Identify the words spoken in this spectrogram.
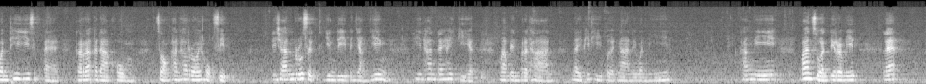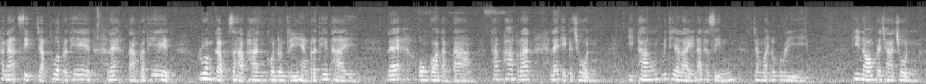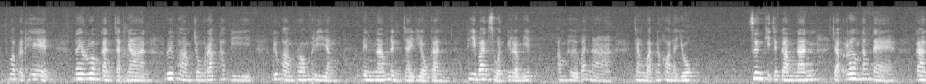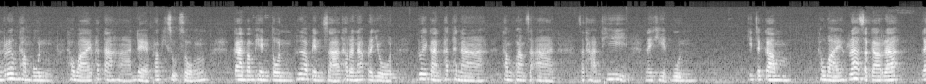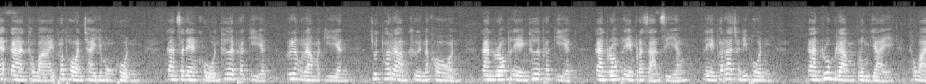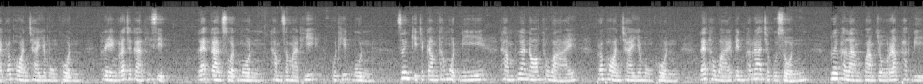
วันที่ 28 กรกฎาคม 2560 ดิฉันรู้สึกยินดีเป็นอย่างยิ่ง ที่ท่านได้ให้เกียรติมาเป็นประธานในพิธีเปิดงานในวันนี้ครั้งนี้บ้านสวนปิรามิด และคณะสิทธิ์จากทั่วประเทศและต่างประเทศ ร่วมกับสหพันธ์คนดนตรีแห่งประเทศไทย และองค์กรต่างๆ ทั้งภาครัฐและเอกชน อีกทั้งวิทยาลัยนาฏศิลป์ จังหวัดลบบุรี พี่น้องประชาชนทั่วประเทศ ได้ร่วมกันจัดงานด้วยความจงรักภักดี ด้วยความพร้อมเพรียง เป็นน้ำหนึ่งใจเดียวกัน ที่บ้านสวนปิรามิดอำเภอบ้านนา จังหวัดนครนายก ซึ่งกิจกรรมนั้นจะเริ่มตั้งแต่ การเริ่มทำบุญ ถวายพระตาหารแด่พระภิกษุสงฆ์การบำเพ็ญตนเพื่อเป็นสาธารณประโยชน์ ด้วยการพัฒนาทำความสะอาด สถานที่ในเขตบุญ กิจกรรม ถวายราชกการะ และการถวายพระพรชัยมงคล การแสดงโขนเทิดพระเกียรติ เรื่องรามเกียรติ์ชุดพระรามคืนนคร การร้องเพลงเทิดพระเกียรติ การร้องเพลงประสานเสียง เพลงพระราชนิพนธ์ การร่วมรำกลุ่มใหญ่ ถวายพระพรชัยมงคล เพลงรัชกาลที่ 10 และการสวดมนต์ทำสมาธิ อุทิศบุญ ซึ่งกิจกรรมทั้งหมดนี้ทำเพื่อน้อมถวาย พระพรชัยมงคล และถวายเป็นพระราชกุศล ด้วยพลังความจงรักภักดี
